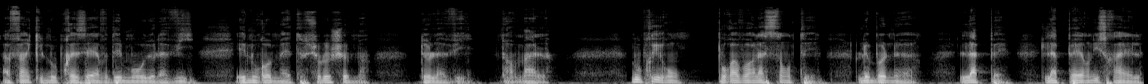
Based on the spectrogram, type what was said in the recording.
afin qu'il nous préserve des maux de la vie et nous remette sur le chemin de la vie normale. Nous prierons pour avoir la santé, le bonheur, la paix, la paix en Israël,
